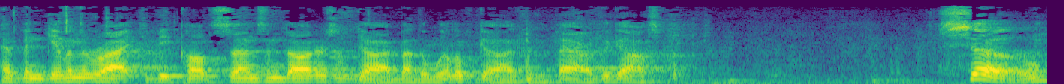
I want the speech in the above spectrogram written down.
have been given the right to be called sons and daughters of God by the will of God through the power of the gospel. So,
